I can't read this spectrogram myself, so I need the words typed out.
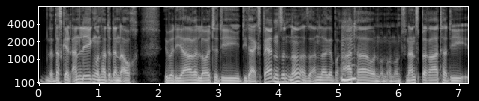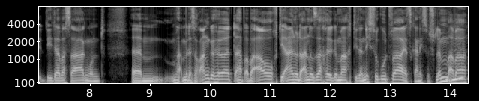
das Geld anlegen und hatte dann auch über die Jahre Leute, die, die da Experten sind, ne? also Anlageberater mhm. und, und, und Finanzberater, die, die da was sagen und ähm, habe mir das auch angehört, habe aber auch die eine oder andere Sache gemacht, die dann nicht so gut war, jetzt gar nicht so schlimm, mhm. aber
